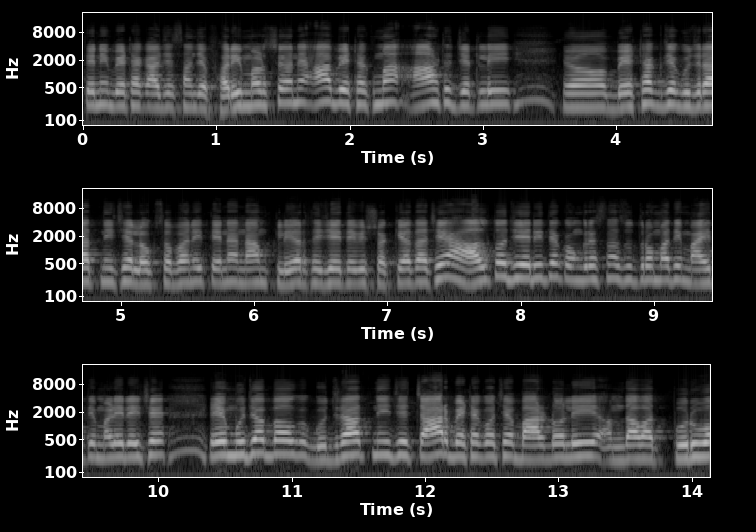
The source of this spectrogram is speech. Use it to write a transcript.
તેની બેઠક આજે સાંજે ફરી મળશે અને આ બેઠકમાં આઠ જેટલી બેઠક જે ગુજરાતની છે લોકસભાની, તેના નામ ક્લિયર થઈ જાય તેવી શક્યતા છે. હાલ તો જે રીતે કોંગ્રેસના સૂત્રોમાંથી માહિતી મળી રહી છે, એ મુજબ ગુજરાતની જે ચાર બેઠકો છે, બારડોલી, અમદાવાદ પૂર્વ,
